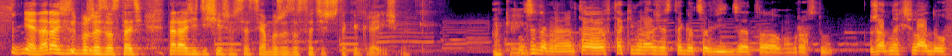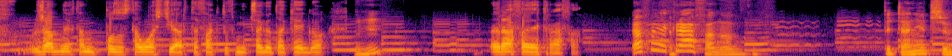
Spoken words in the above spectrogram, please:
Nie, na razie może zostać, na razie dzisiejsza sesja może zostać jeszcze tak jak graliśmy. Okej. Znaczy dobra, no to w takim razie z tego co widzę, to po prostu żadnych śladów, żadnych tam pozostałości, artefaktów, niczego takiego. Mhm. Rafa jak Rafa. Rafa jak Rafa, no. Pytanie, czy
